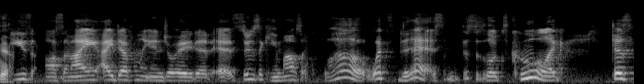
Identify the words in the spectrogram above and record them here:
yeah, He's awesome. I, I definitely enjoyed it. As soon as it came out, I was like, "Whoa, what's this? This is, looks cool." Like, because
